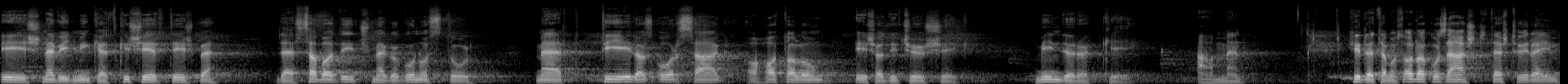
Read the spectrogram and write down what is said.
És ne vigy minket kísértésbe, de szabadíts meg a gonosztól, mert tiéd az ország, a hatalom és a dicsőség. Mindörökké. Amen. Hirdetem az adakozást, testvéreim,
